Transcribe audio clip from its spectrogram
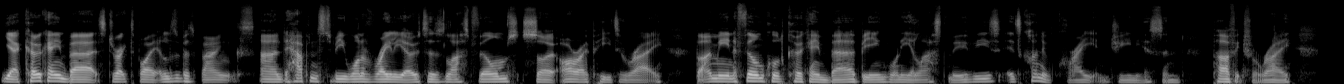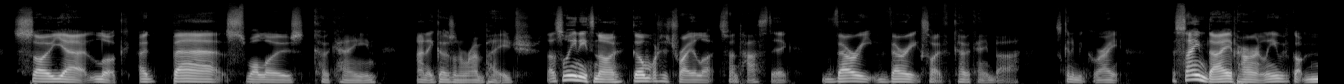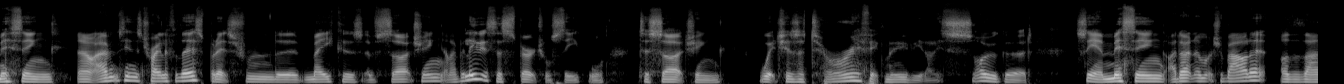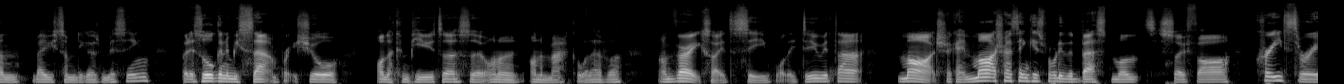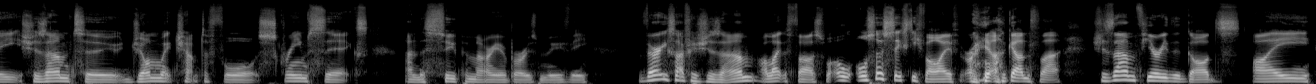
Yeah, Cocaine Bear. It's directed by Elizabeth Banks, and it happens to be one of Ray Liotta's last films, so R.I.P. to Ray. But I mean, a film called Cocaine Bear being one of your last movies, it's kind of great and genius and perfect for Ray. So yeah, look, a bear swallows cocaine and it goes on a rampage. That's all you need to know. Go and watch the trailer. It's fantastic. Very, very excited for Cocaine Bear. It's going to be great. The same day, apparently, we've got Missing. Now, I haven't seen the trailer for this, but it's from the makers of Searching, and I believe it's a spiritual sequel to Searching, which is a terrific movie that is so good. So, yeah, Missing, I don't know much about it, other than maybe somebody goes missing, but it's all going to be set, I'm pretty sure, on a computer, so on a on a Mac or whatever. I'm very excited to see what they do with that. March, okay, March I think is probably the best month so far. Creed 3, Shazam 2, John Wick Chapter 4, Scream 6, and the Super Mario Bros. movie. Very excited for Shazam. I like the first one. Oh, also 65. Right, I'll get onto that. Shazam Fury of the Gods. I.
